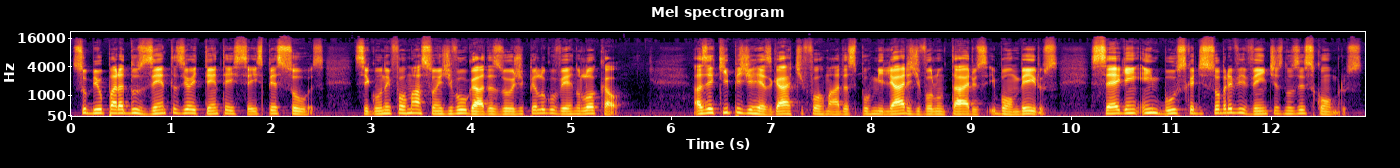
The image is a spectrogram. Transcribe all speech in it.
subiu para 286 pessoas, segundo informações divulgadas hoje pelo governo local. As equipes de resgate, formadas por milhares de voluntários e bombeiros, seguem em busca de sobreviventes nos escombros.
